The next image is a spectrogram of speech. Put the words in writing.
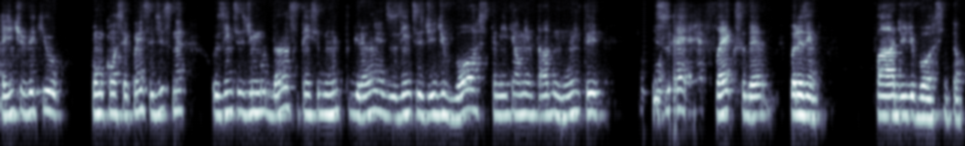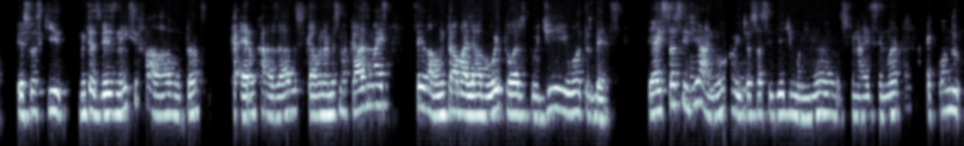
A gente vê que, o, como consequência disso, né, os índices de mudança têm sido muito grandes, os índices de divórcio também têm aumentado muito, e isso é reflexo, de, por exemplo, falar de divórcio, então. pessoas que muitas vezes nem se falavam tanto, eram casados, ficavam na mesma casa, mas, sei lá, um trabalhava oito horas por dia e o outro dez. E aí só se via à noite, ou só se via de manhã, nos finais de semana. Aí quando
